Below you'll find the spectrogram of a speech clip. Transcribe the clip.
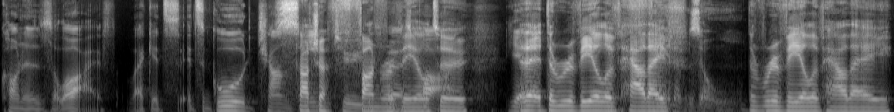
Connor's alive. Like it's it's a good chunk. Such a fun reveal part. too. Yeah. The, the reveal of how they've the reveal of how they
